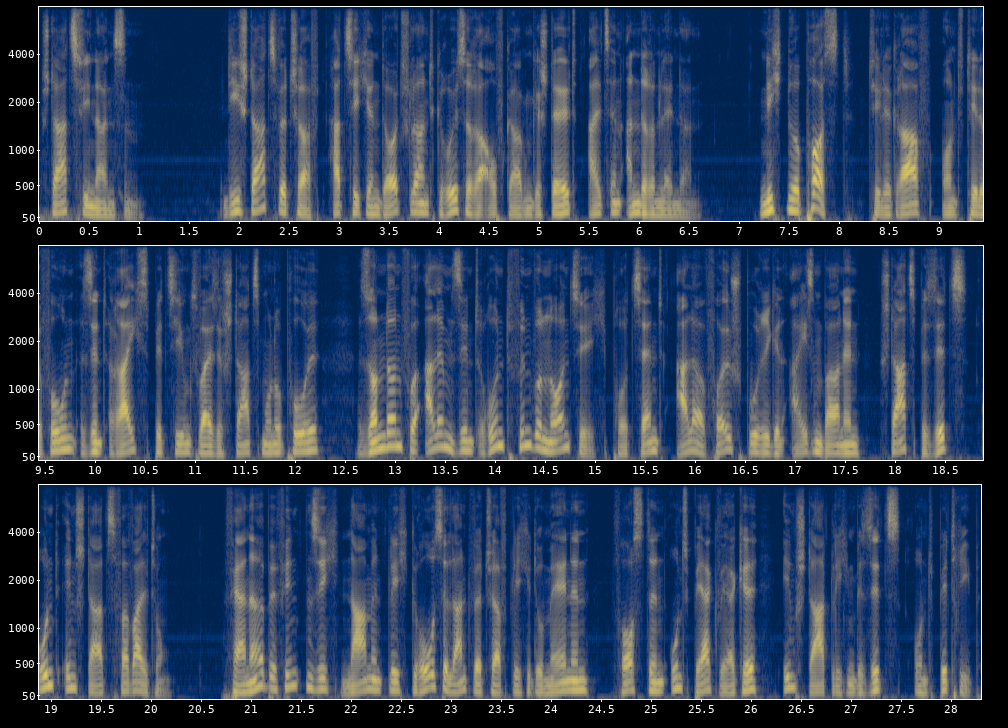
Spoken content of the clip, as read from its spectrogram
Staatsfinanzen Die Staatswirtschaft hat sich in Deutschland größere Aufgaben gestellt als in anderen Ländern. Nicht nur Post, Telegraph und Telefon sind Reichs- bzw. Staatsmonopol, sondern vor allem sind rund 95 Prozent aller vollspurigen Eisenbahnen Staatsbesitz und in Staatsverwaltung. Ferner befinden sich namentlich große landwirtschaftliche Domänen, Forsten und Bergwerke im staatlichen Besitz und Betrieb.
